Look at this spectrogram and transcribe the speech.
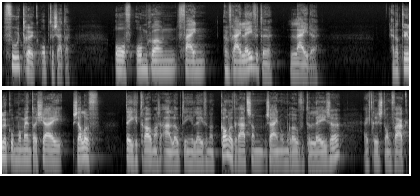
foodtruck op te zetten. Of om gewoon fijn een vrij leven te leiden. En natuurlijk op het moment als jij zelf tegen trauma's aanloopt in je leven, dan kan het raadzaam zijn om erover te lezen. Echter is het dan vaak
